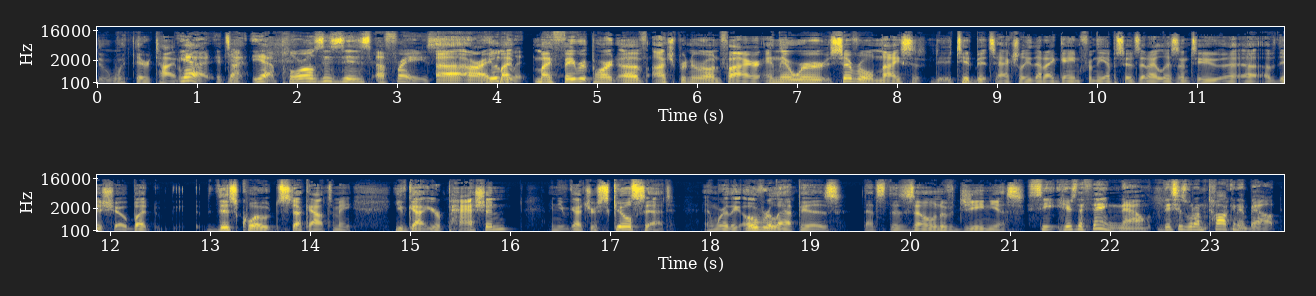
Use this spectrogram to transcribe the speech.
th- what their title Yeah, it's yeah, yeah plurals is is a phrase. Uh, all right, Google my, it. my favorite part of Entrepreneur on Fire, and there were several nice tidbits actually that I gained from the episodes that I listened to uh, uh, of this show, but this quote stuck out to me. You've got your passion and you've got your skill set, and where the overlap is, that's the zone of genius. See, here's the thing. Now, this is what I'm talking about.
